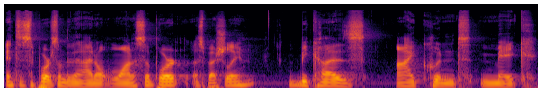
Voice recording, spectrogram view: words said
and to support something that I don't want to support, especially because I couldn't make,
